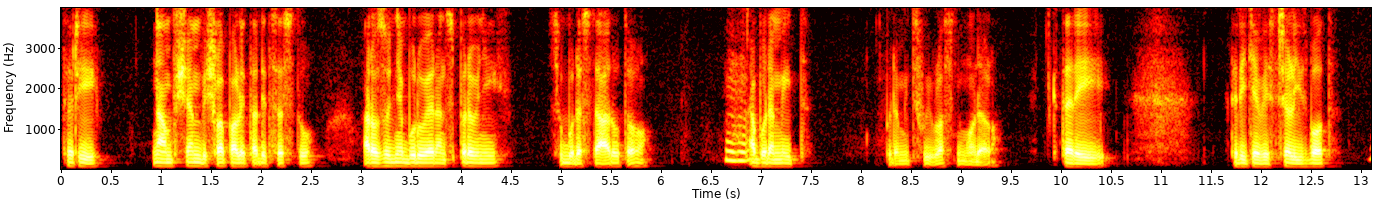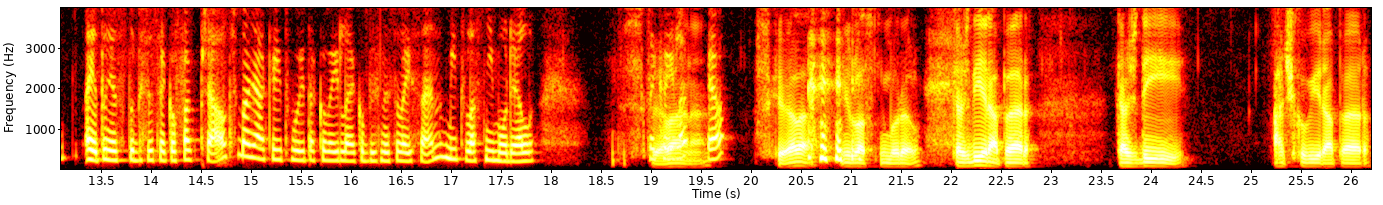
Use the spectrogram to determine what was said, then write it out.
kteří nám všem vyšlapali tady cestu a rozhodně budu jeden z prvních, co bude stát u toho Mhm. a bude mít, bude mít svůj vlastní model, který, který tě vystřelí z bod. A je to něco, co by si jako fakt přál? Třeba nějaký tvůj takovejhle jako biznesový sen? Mít vlastní model Skvělé, Takovýhle, ne? jo? Skvělé, mít vlastní model. Každý rapper, každý ačkový rapper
